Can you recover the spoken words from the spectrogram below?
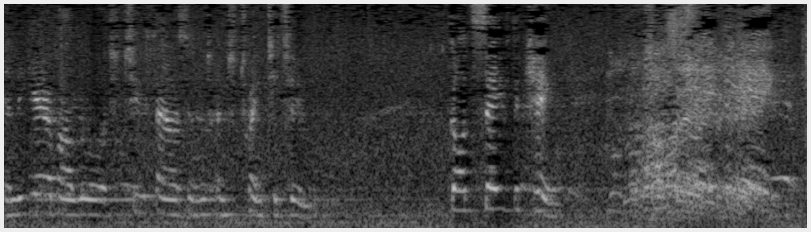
in the year of our Lord 2022. God save the King. God save the King.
